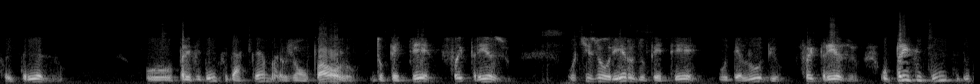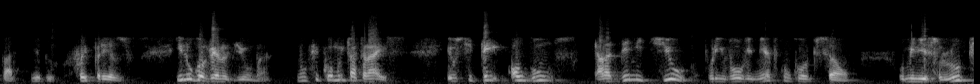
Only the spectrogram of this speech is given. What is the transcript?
foi preso. O presidente da Câmara, o João Paulo, do PT, foi preso. O tesoureiro do PT, o Delúbio, foi preso. O presidente do partido foi preso. E no governo Dilma, não ficou muito atrás. Eu citei alguns. Ela demitiu por envolvimento com corrupção o ministro Lupe,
